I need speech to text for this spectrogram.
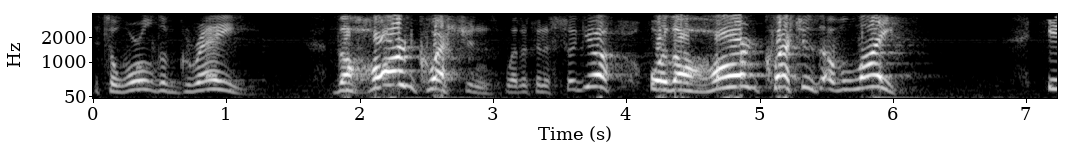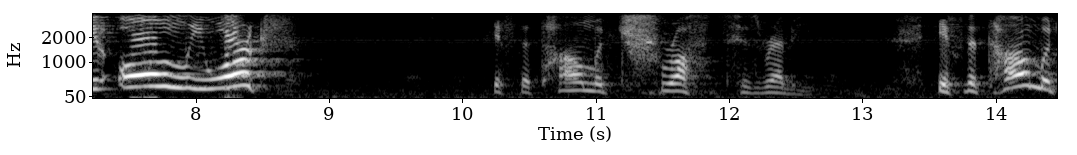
It's a world of gray. The hard questions, whether it's in a sugya or the hard questions of life, it only works if the Talmid trusts his Rebbe. If the Talmid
